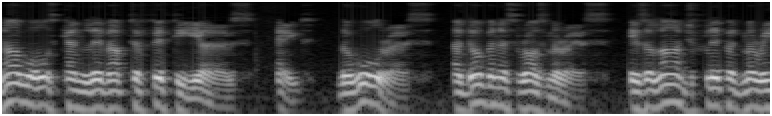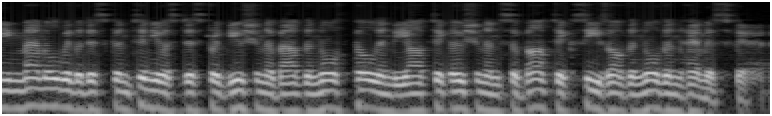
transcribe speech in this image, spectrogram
Narwhals can live up to 50 years. 8. The walrus, Odobenus rosmarus, is a large flippered marine mammal with a discontinuous distribution about the North Pole in the Arctic Ocean and subarctic seas of the Northern Hemisphere.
